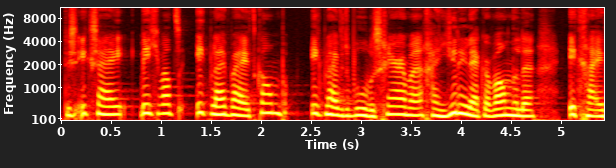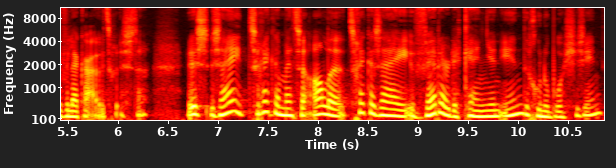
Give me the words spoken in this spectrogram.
Dus ik zei: Weet je wat, ik blijf bij het kamp. Ik blijf de boel beschermen. Gaan jullie lekker wandelen. Ik ga even lekker uitrusten. Dus zij trekken met z'n allen trekken zij verder de canyon in, de groene bosjes in.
